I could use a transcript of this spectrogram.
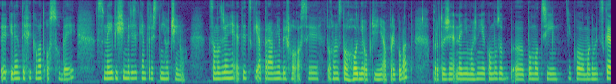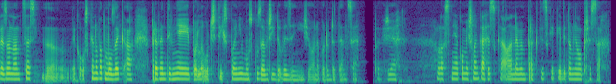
identifikovat osoby s nejvyšším rizikem trestního činu. Samozřejmě eticky a právně by šlo asi tohle z toho hodně obtížně aplikovat, protože není možné někomu z eh, pomocí jako magnetické rezonance eh, jako oskenovat mozek a preventivně jej podle určitých spojení v mozku zavřít do vězení nebo do detence. Takže vlastně jako myšlenka hezká, ale nevím prakticky, jaký by to mělo přesah.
